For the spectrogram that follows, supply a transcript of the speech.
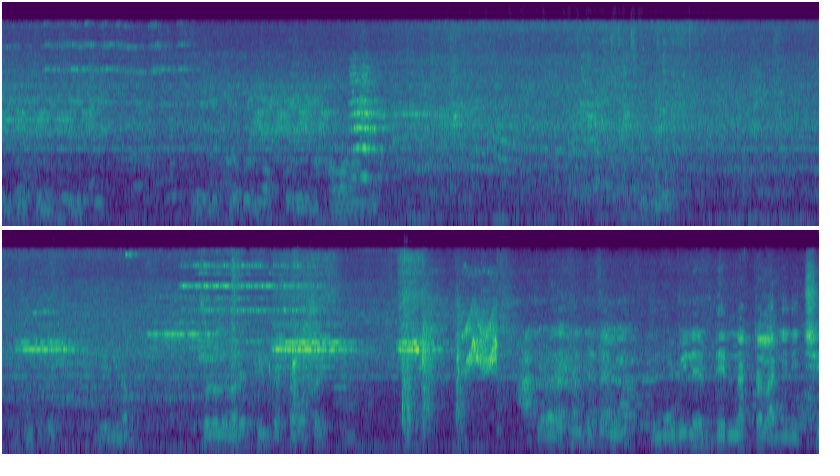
এই লক করে ঢুকে দিচ্ছি এটাকে ভালো করে লক করে দিন হাওয়া না এগুলো এখান থেকে দিয়ে দিলাম। চলুন এবারে ফিল্টারটা বসাই। এবার এখান থেকে আমি মোবিলের দেড় নাকটা লাগিয়ে দিচ্ছি।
